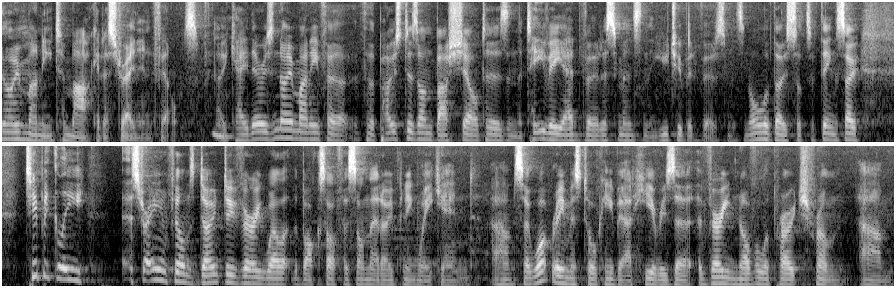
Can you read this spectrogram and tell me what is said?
no money to market Australian films. Okay, there is no money for, for the posters on bus shelters and the TV advertisements and the YouTube advertisements and all of those sorts of things. So typically, Australian films don't do very well at the box office on that opening weekend. Um, so what Reem is talking about here is a, a very novel approach from. Um,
